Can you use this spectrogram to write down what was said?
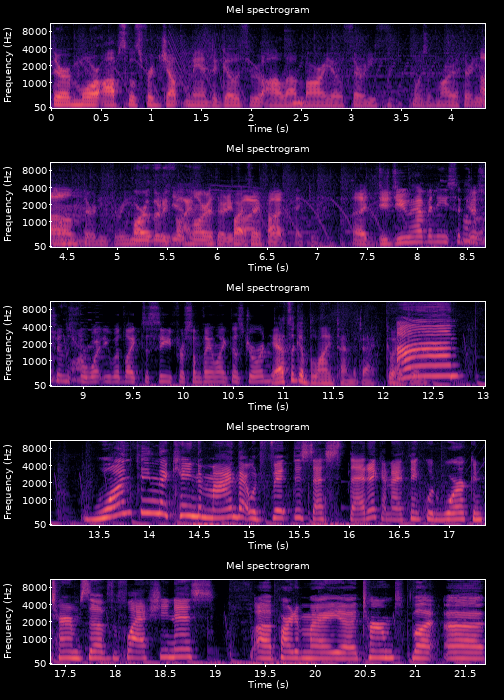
there are more obstacles for Jumpman to go through, a la Mario 30. Was it Mario 31, Um, 33? Mario 35. Yeah, Mario 35. 35. but, Thank you. uh, did you have any suggestions for what you would like to see for something like this, Jordan? Yeah, it's like a blind time attack. Go ahead. Jordan. Um, one thing that came to mind that would fit this aesthetic and I think would work in terms of the flashiness, uh, part of my uh, terms, but uh,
